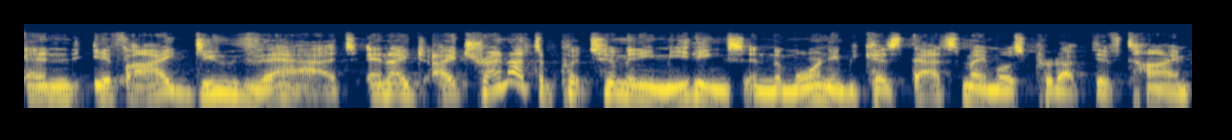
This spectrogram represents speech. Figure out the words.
And if I do that, and I, I try not to put too many meetings in the morning because that's my most productive time,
